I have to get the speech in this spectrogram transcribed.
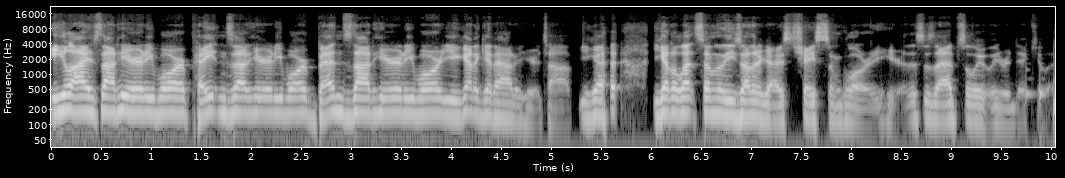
Eli's not here anymore. Peyton's not here anymore. Ben's not here anymore. You got to get out of here, Tom. You got you got to let some of these other guys chase some glory here. This is absolutely ridiculous.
